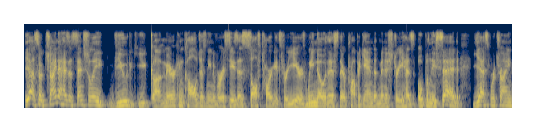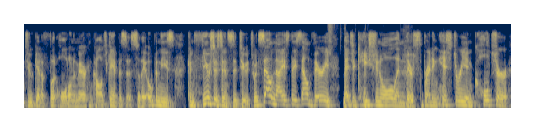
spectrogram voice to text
Yeah, so China has essentially viewed uh, American colleges and universities as soft targets for years. We know this. Their propaganda ministry has openly said, yes, we're trying to get a foothold on American college campuses. So they open these Confucius Institutes, which sound nice. They sound very educational and they're spreading history and culture.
